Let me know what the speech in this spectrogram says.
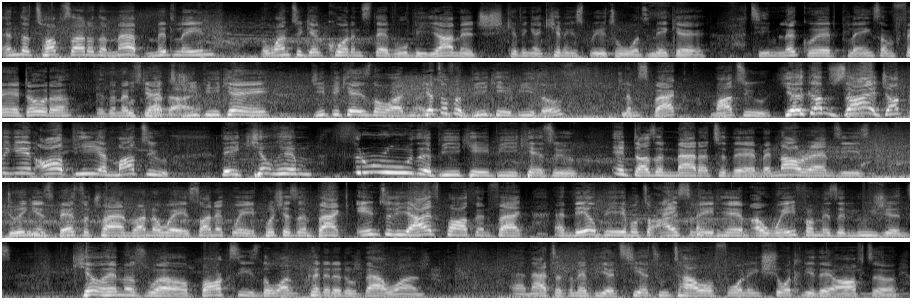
In the top side of the map, mid lane, the one to get caught instead will be Yamich, giving a killing spree towards Mike. Team Liquid playing some fair Dota. They're gonna Who's get gonna? GPK. GPK is the one. He gets off a BKB though. Glimpse back. Matu. Here comes Zai jumping in. RP and Matu. They kill him through the BKB Khezu. It doesn't matter to them. And now Ramzes doing his best to try and run away. Sonic Wave pushes him back into the ice path, in fact, and they'll be able to isolate him away from his illusions. Kill him as well. Boxi is the one credited with that one. And that's going to be a tier 2 tower falling shortly thereafter.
